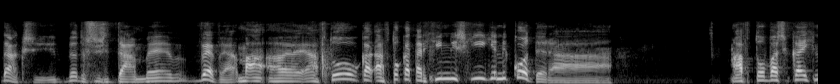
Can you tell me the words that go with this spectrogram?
εντάξει, δεν το συζητάμε, βέβαια. Μα αυτό, αυτό καταρχήν ισχύει γενικότερα. Αυτό βασικά έχει,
